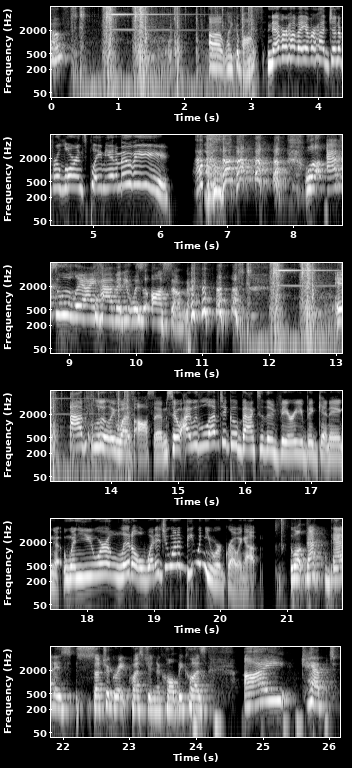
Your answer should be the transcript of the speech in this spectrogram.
have. Uh, like a boss. Never have I ever had Jennifer Lawrence play me in a movie. well, absolutely, I have, and it was awesome. It absolutely was awesome. So I would love to go back to the very beginning. When you were little, what did you want to be when you were growing up? well, that that is such a great question, Nicole, because I kept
